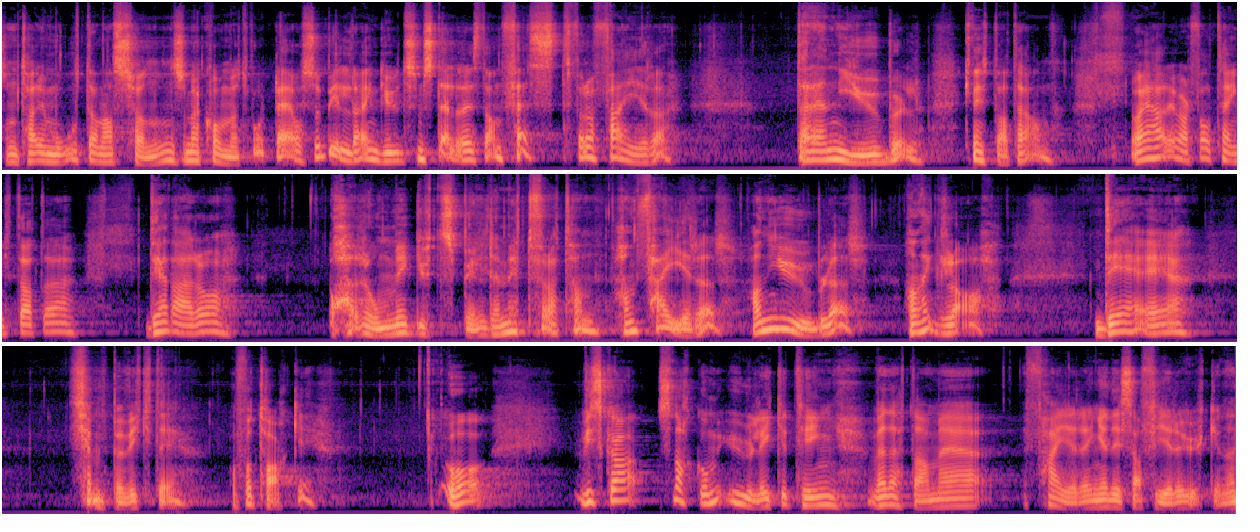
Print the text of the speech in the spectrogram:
som tar imot denne sønnen som er kommet bort. Det er også bilde av en Gud som steller i stand fest for å feire. Det er en jubel knytta til han. Og Jeg har i hvert fall tenkt at eh, det der å, å ha rom i gudsbildet mitt for at han, han feirer, han jubler, han er glad, det er kjempeviktig å få tak i. Og Vi skal snakke om ulike ting ved dette med feiring i disse fire ukene.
